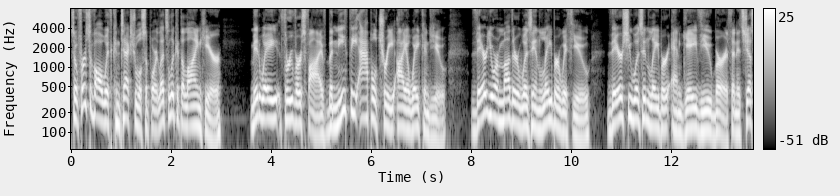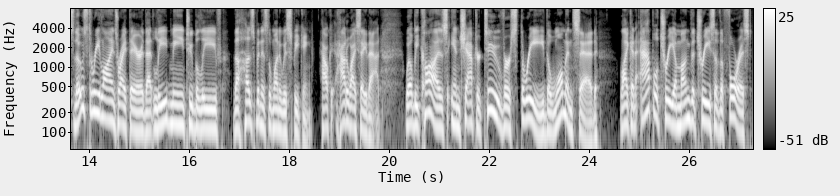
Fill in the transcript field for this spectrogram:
So, first of all, with contextual support, let's look at the line here, midway through verse 5 Beneath the apple tree I awakened you. There your mother was in labor with you. There she was in labor and gave you birth. And it's just those three lines right there that lead me to believe the husband is the one who is speaking. How, how do I say that? Well, because in chapter 2, verse 3, the woman said, Like an apple tree among the trees of the forest,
